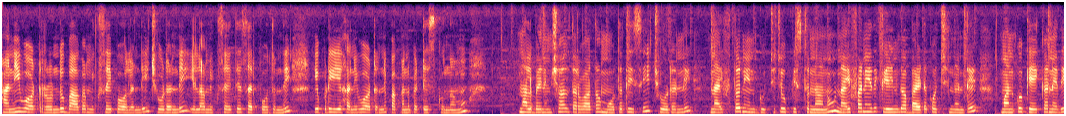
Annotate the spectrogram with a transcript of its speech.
హనీ వాటర్ రెండు బాగా మిక్స్ అయిపోవాలండి. చూడండి ఇలా మిక్స్ అయితే సరిపోతుంది. ఇప్పుడు ఈ హనీ వాటర్ని పక్కన పెట్టేసుకుందాము. నలభై నిమిషాల తర్వాత మూత తీసి చూడండి. నైఫ్తో నేను గుచ్చి చూపిస్తున్నాను. నైఫ్ అనేది క్లీన్గా బయటకు వచ్చిందంటే మనకు కేక్ అనేది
